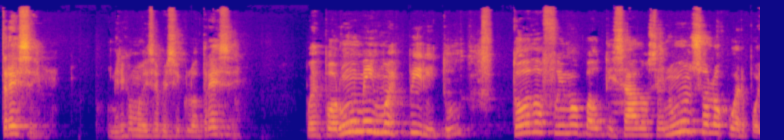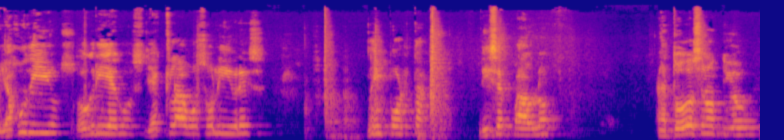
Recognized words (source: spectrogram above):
13. Mire cómo dice el versículo 13. Pues por un mismo espíritu todos fuimos bautizados en un solo cuerpo, ya judíos o griegos, ya esclavos o libres, no importa, dice Pablo, a todos se nos dio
